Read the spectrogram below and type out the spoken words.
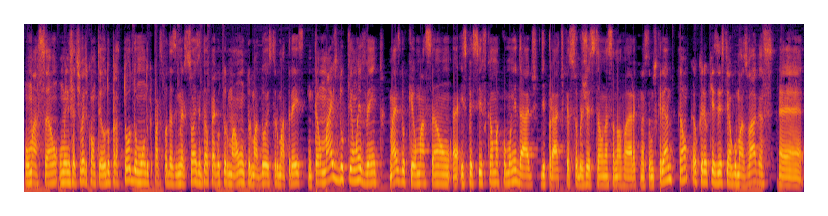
uma ação, uma iniciativa de conteúdo para todo mundo que participou das imersões. Então eu pego turma 1, turma 2, turma 3. Então, mais do que um evento, mais do que uma ação é, específica, é uma comunidade de práticas sobre gestão nessa nova era que nós estamos criando. Então, eu creio que existem algumas vagas. É,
